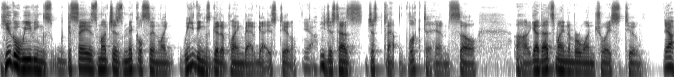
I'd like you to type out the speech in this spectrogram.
Hugo Weaving's we could say as much as Mikkelsen, like Weaving's good at playing bad guys too. Yeah. He just has just that look to him. So uh, yeah, that's my number one choice too. Yeah,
